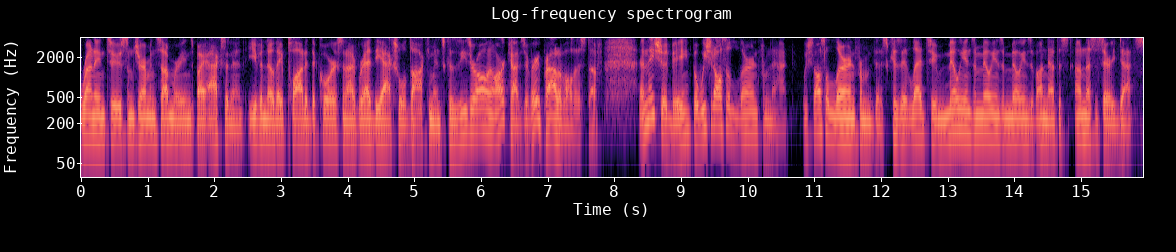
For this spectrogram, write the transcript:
run into some German submarines by accident, even though they plotted the course. And I've read the actual documents because these are all in archives. They're very proud of all this stuff. And they should be, but we should also learn from that. We should also learn from this because it led to millions and millions and millions of unnecessary deaths.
